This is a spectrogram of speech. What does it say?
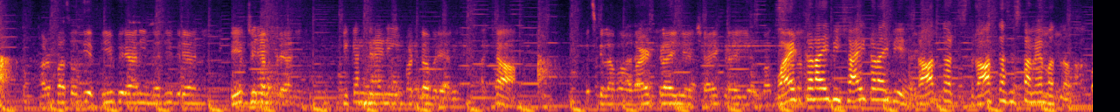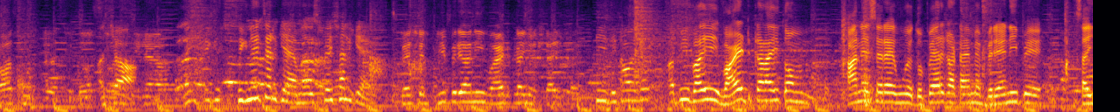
हमारे पास होती है बीफ बिरयानी नदी biryani beef chicken biryani. Chicken biryani. मटका बिरयानी। अच्छा। इसके अलावा वाइट कढ़ाई है शाही कढ़ाई है व्हाइट कढ़ाई भी शाही कढ़ाई भी है। रात का रात का सिस्टम है मतलब। अच्छा। सिग्नेचर क्या है? मतलब स्पेशल क्या है? स्पेशल बीफ बिरयानी वाइट कढ़ाई और शाही कढ़ाई। दिखाओ अभी भाई व्हाइट कढ़ाई तो हम खाने से रहे हुए। दोपहर का टाइम है बिरयानी पे सही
